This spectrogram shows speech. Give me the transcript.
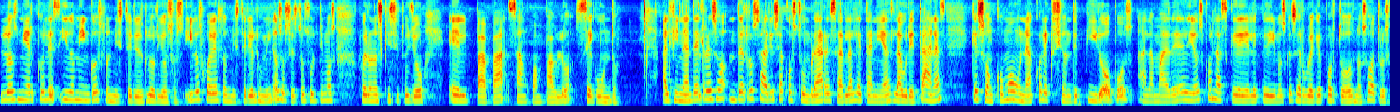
los miércoles y domingos los misterios gloriosos y los jueves los misterios luminosos. Estos últimos fueron los que instituyó el Papa San Juan Pablo II. Al final del rezo del rosario se acostumbra a rezar las letanías lauretanas, que son como una colección de piropos a la Madre de Dios con las que le pedimos que se ruegue por todos nosotros.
